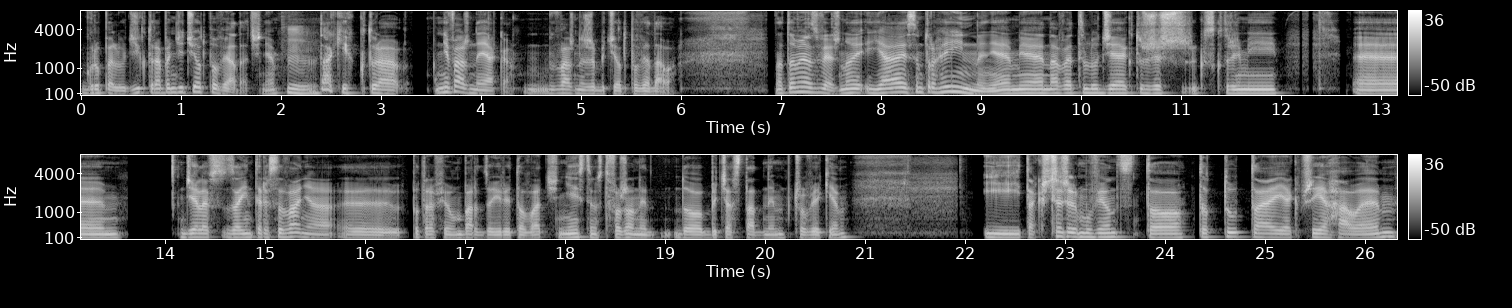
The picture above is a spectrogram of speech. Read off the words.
grupę ludzi, która będzie ci odpowiadać, nie? Hmm. Takich, która, nieważne jaka, ważne, żeby ci odpowiadała. Natomiast wiesz, no ja jestem trochę inny, nie? Mnie nawet ludzie, którzy, z którymi e, dzielę zainteresowania, e, potrafią bardzo irytować. Nie jestem stworzony do bycia stadnym człowiekiem. I tak szczerze mówiąc, to, to tutaj jak przyjechałem,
